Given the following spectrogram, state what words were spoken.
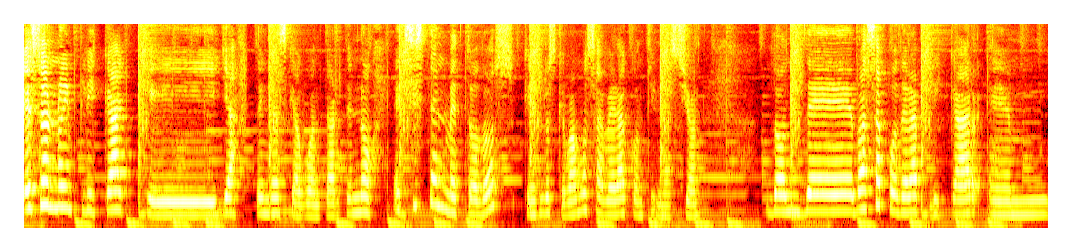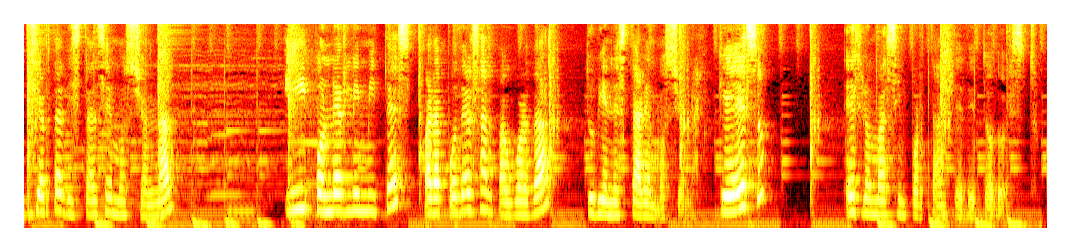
eso no implica que ya tengas que aguantarte, no. Existen métodos, que es los que vamos a ver a continuación, donde vas a poder aplicar em, cierta distancia emocional y poner límites para poder salvaguardar tu bienestar emocional. Que eso es lo más importante de todo esto.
